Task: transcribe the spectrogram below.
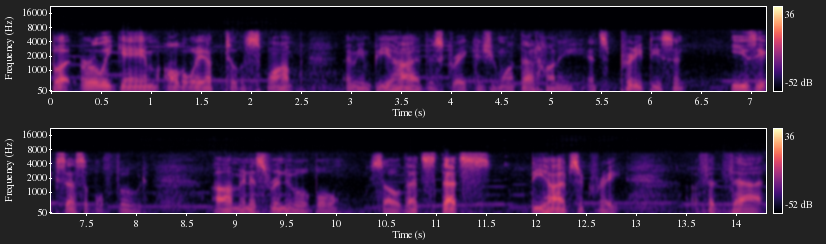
but early game all the way up to the swamp, I mean, beehive is great because you want that honey. It's pretty decent, easy accessible food, um, and it's renewable. So that's that's beehives are great for that.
